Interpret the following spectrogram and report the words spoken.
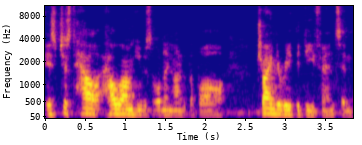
is just how how long he was holding onto the ball, trying to read the defense. And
